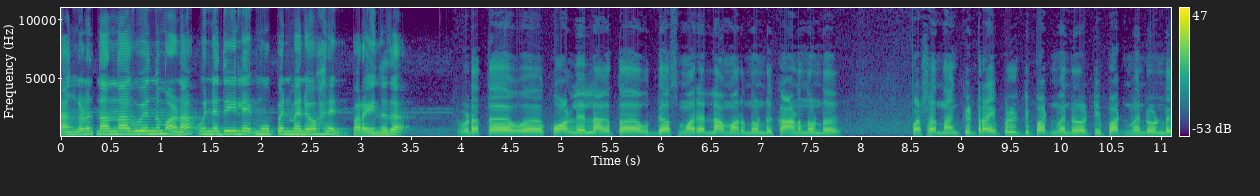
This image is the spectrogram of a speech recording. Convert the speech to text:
തങ്ങളും നന്നാകുമെന്നുമാണ് ഉന്നതിയിലെ മൂപ്പൻ മനോഹരൻ പറയുന്നത്. ഇവിടുത്തെ കോളനിയിലകത്തെ ഉദ്യോഗസ്ഥന്മാരെല്ലാം മറന്നുണ്ട് കാണുന്നുണ്ട്. പക്ഷേ ഞങ്ങൾക്ക് ട്രൈബൽ ഡിപ്പാർട്ട്മെന്റ് ഡിപ്പാർട്ട്മെന്റ് ഉണ്ട്.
